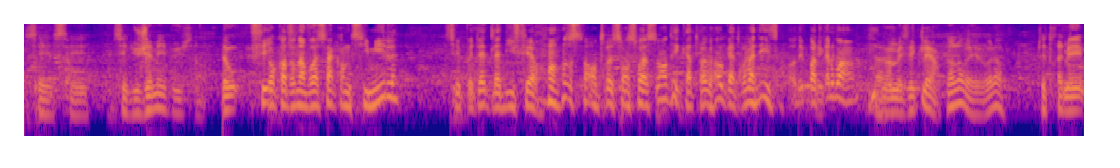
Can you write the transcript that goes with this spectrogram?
C'est- C'est c'est du jamais vu, ça. Donc quand on envoie 56 000, c'est peut-être la différence entre 160 et 80 ou 90. On n'est pas très loin. hein. non, mais c'est clair. Non, non, mais voilà. C'est très Mais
